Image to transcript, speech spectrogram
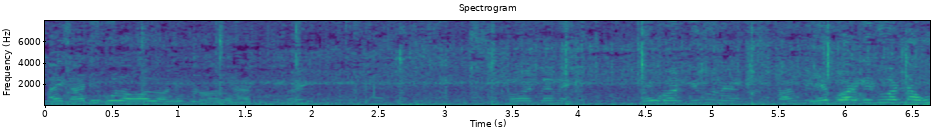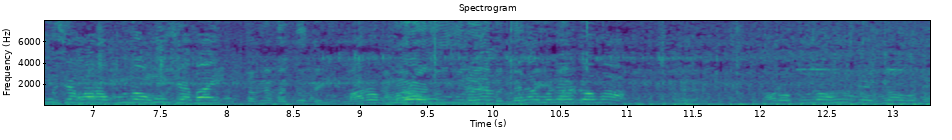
ભાઈ ગાડી બોલાવો હાલો નીકળો હાલો. એટલે નહીં. એક વાર કીધું ને શાંતિથી કીધું એટલે શું છે મારો ગુનો શું છે ભાઈ? તમને બધું કહીએ. મારો ગુનો શું શું? ગુનો છે પેલા-. અડોમાં મારો ગુનો શું છે કયો મને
